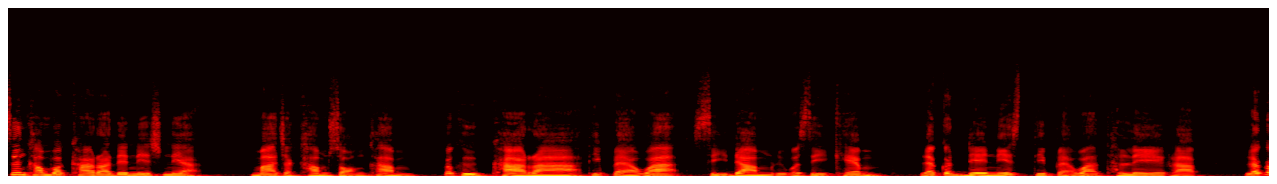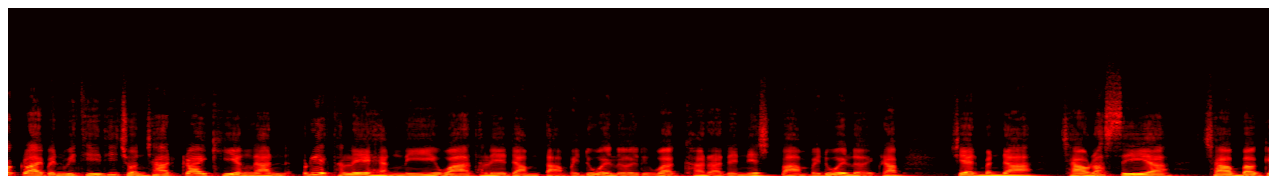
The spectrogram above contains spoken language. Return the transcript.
ซึ่งคำว่าคาราเดนิสเนี่ยมาจากคำสองคำก็คือคาราที่แปลว่า สีดำหรือว่าสีเข้ม แล้วก็เดนิสที่แปลว่าทะเลครับ แล้วก็กลายเป็นวิธีที่ชนชาติใกล้เคียงนั้น เรียกทะเลแห่งนี้ว่าทะเลดำตามไปด้วยเลย หรือว่าคาราเดนิชตามไปด้วยเลยครับ เช่นบรรดา ชาวรัสเซีย ชาวบัลแก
